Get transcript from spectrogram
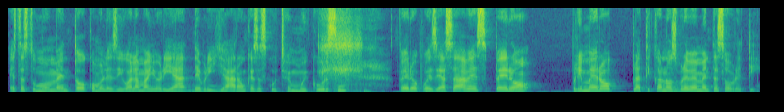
Este es tu momento, como les digo a la mayoría, de brillar, aunque se escuche muy cursi. Pero pues ya sabes, pero primero platícanos brevemente sobre ti.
